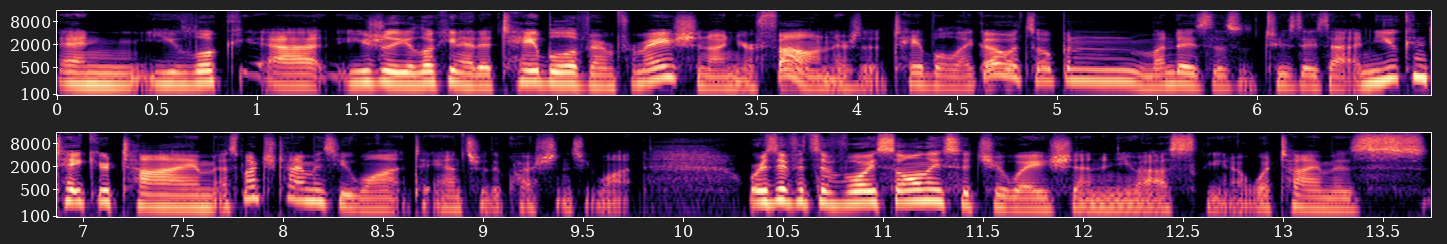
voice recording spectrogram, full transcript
and you look at, usually you're looking at a table of information on your phone. There's a table like, oh, it's open Mondays, this, Tuesdays, that. And you can take your time, as much time as you want, to answer the questions you want. Whereas if it's a voice only situation and you ask, you know, what time is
